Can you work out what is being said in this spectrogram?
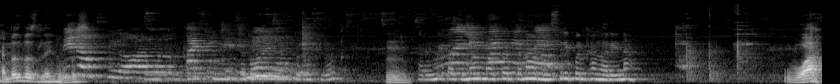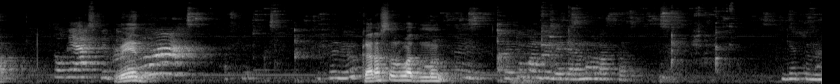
थांबत बसलाय ना बस. कारण मी मग करतो ना मग श्री पण खाणार आहे ना वा. वेद. करा सुरुवात मग. तुम्हाला दिले त्याला मऊ लागतात घ्या तुम्ही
